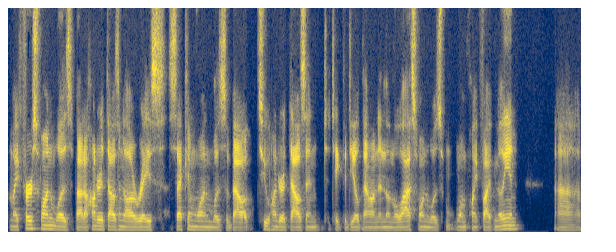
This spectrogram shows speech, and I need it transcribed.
My first one was about a hundred thousand dollar raise. Second one was about two hundred thousand to take the deal down, and then the last one was one point five million. Uh,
